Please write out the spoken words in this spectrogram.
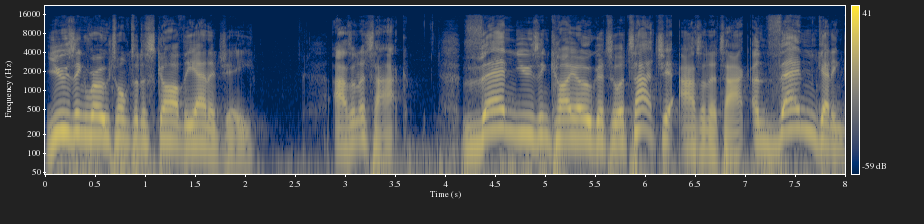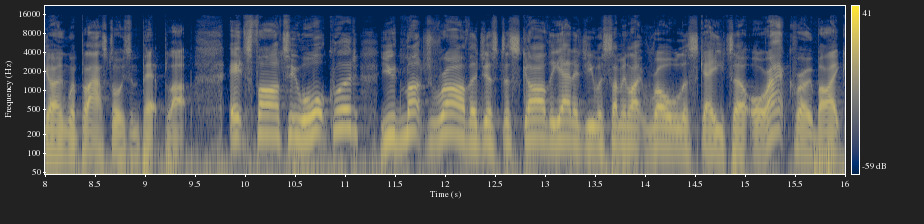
using Rotom to discard the energy as an attack then using Kyogre to attach it as an attack, and then getting going with Blastoise and Piplup. It's far too awkward. You'd much rather just discard the energy with something like Roller Skater or Acrobike,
